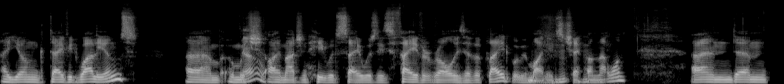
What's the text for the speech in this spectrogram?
a young David Walliams, um, which oh. I imagine he would say was his favourite role he's ever played, but we might need to check on that one. And um,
